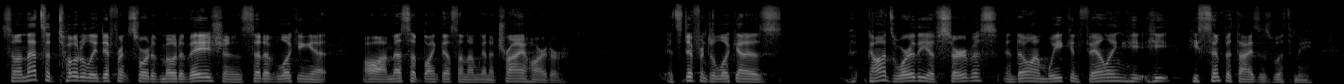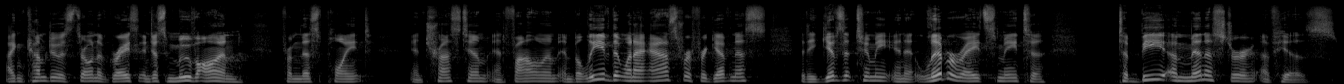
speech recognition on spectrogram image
So, and that's a totally different sort of motivation. Instead of looking at, oh, I mess up like this and I'm going to try harder, it's different to look at as God's worthy of service, and though I'm weak and failing, he, he, he sympathizes with me. I can come to his throne of grace and just move on from this point and trust him and follow him and believe that when I ask for forgiveness, that he gives it to me and it liberates me to, to be a minister of his.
